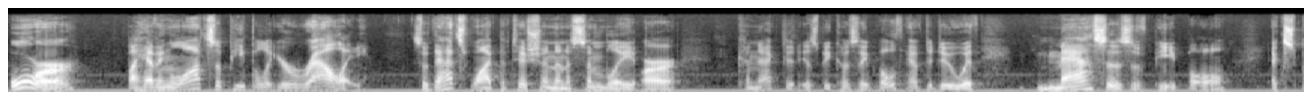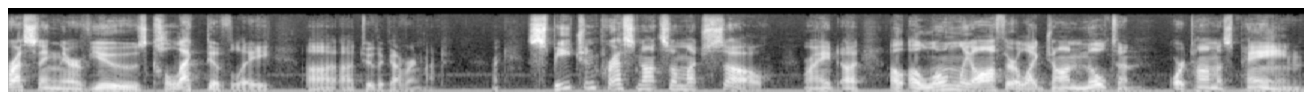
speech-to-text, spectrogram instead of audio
or by having lots of people at your rally. So that's why petition and assembly are connected is because they both have to do with masses of people expressing their views collectively uh, uh, to the government. Right? Speech and press, not so much so. Right? Uh, a, a lonely author like John Milton or Thomas Paine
